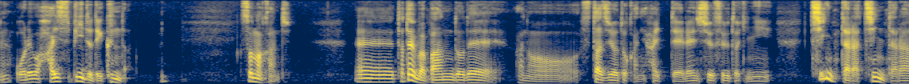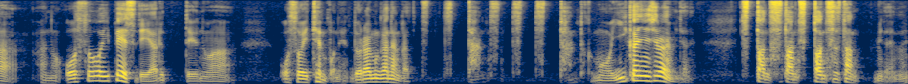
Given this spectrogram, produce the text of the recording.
ね、俺はハイスピードで行くんだ、そんな感じ、えー例えばバンドで、あのスタジオとかに入って練習する時にちんたらちんたらあの遅いペースでやるっていうのは遅いテンポね。ドラムがなんかツッツッタンツッツッツッタンとかもういい加減にしろよみたいな。ツッタンツッタンツッタンツッタンみたいなね。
